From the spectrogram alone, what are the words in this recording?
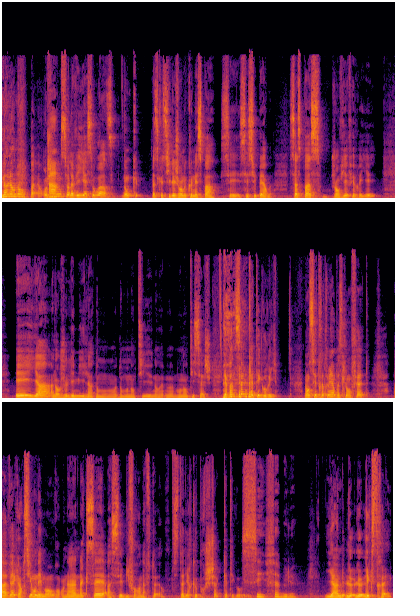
Non, non, non, pas- enchaînons Ah. sur la VIS Awards. Donc, parce que si les gens ne connaissent pas, c'est superbe. Ça se passe janvier, février. Et il y a, alors je l'ai mis là dans mon, dans mon anti, dans mon anti-sèche. Il y a 25 catégories. Non, c'est très très bien parce qu'en fait, avec, alors si on est membre, on a un accès à ces before and after. C'est-à-dire que pour chaque catégorie, C'est fabuleux. il y a un- le- le- l'extrait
